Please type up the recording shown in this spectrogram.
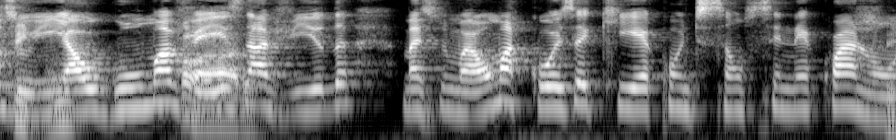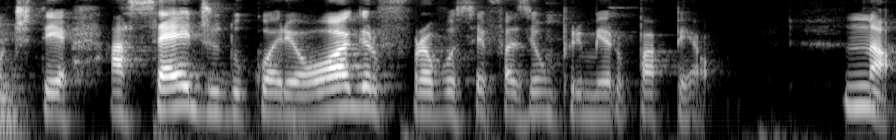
Ah, sim, em alguma claro. vez na vida, mas não é uma coisa que é condição sine qua non Sim. de ter assédio do coreógrafo para você fazer um primeiro papel. Não.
